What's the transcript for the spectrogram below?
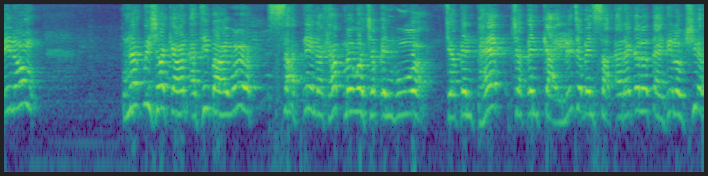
พี่น้อง นักวิชาการอธิบายว่าสัตว์เนี่ยนะครับไม่ว่าจะเป็นวัว จะเป็นแพะจะเป็นไก่หรือจะเป็นสัตว์อะไรก็แล้วแต่ที่เราเชื่อ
